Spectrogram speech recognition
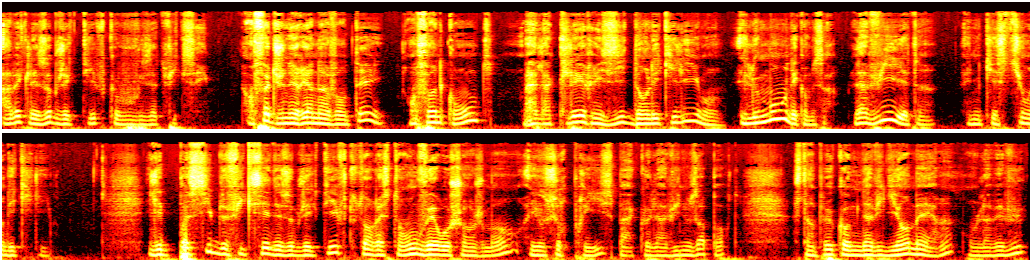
avec les objectifs que vous vous êtes fixés. En fait, je n'ai rien inventé. En fin de compte, ben, la clé réside dans l'équilibre. Et le monde est comme ça. La vie est une question d'équilibre. Il est possible de fixer des objectifs tout en restant ouvert aux changements et aux surprises bah, que la vie nous apporte. C'est un peu comme naviguer en mer, hein, on l'avait vu.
